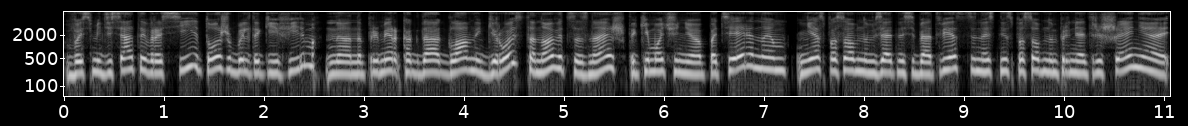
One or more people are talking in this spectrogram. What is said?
80-е в России тоже были такие фильмы, например, когда главный герой становится, знаешь, таким очень потерянным, не способным взять на себя ответственность, не способным принять решение,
